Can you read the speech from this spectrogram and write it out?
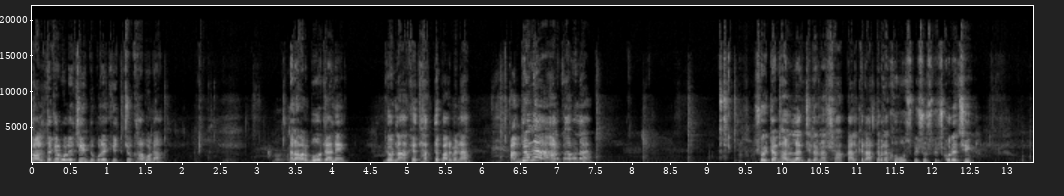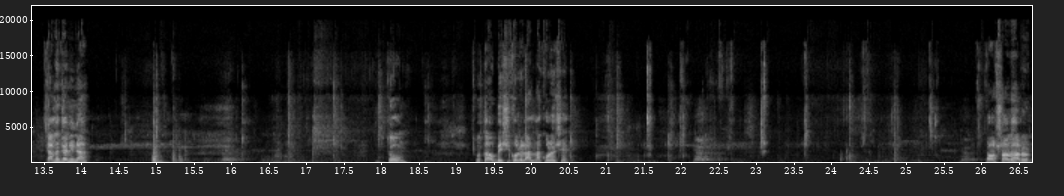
কাল থেকে বলেছি দুপুরে কিচ্ছু খাব না। আর আমার বউ জানে যে ও না খেয়ে থাকতে পারবে না। আর দিও না আর খাব না। শরীরটা ভালো লাগছিল না কালকে রাত্রেবেলা খুব উসপিস উসপিস করেছি। কেন জানি না। তো ও তাও বেশি করে রান্না করেছে। অসাধারণ।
